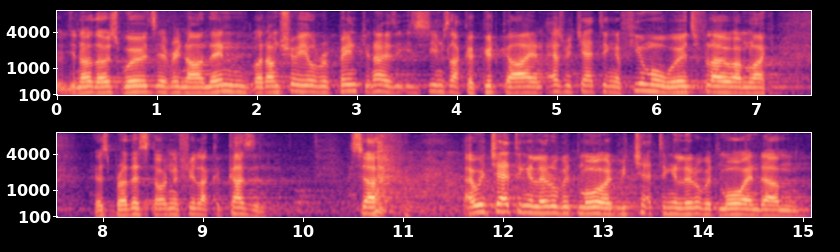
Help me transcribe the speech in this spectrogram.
you know, those words every now and then. But I'm sure he'll repent. You know, he seems like a good guy. And as we're chatting, a few more words flow. I'm like, his brother's starting to feel like a cousin. So, and we're chatting a little bit more. We're chatting a little bit more. And um,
